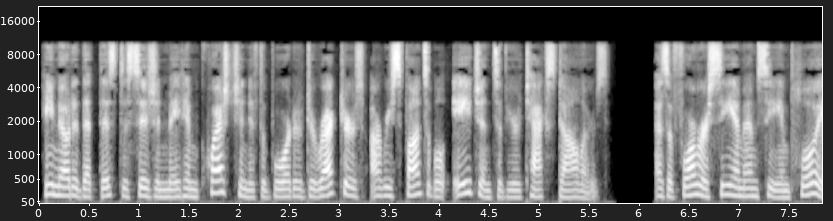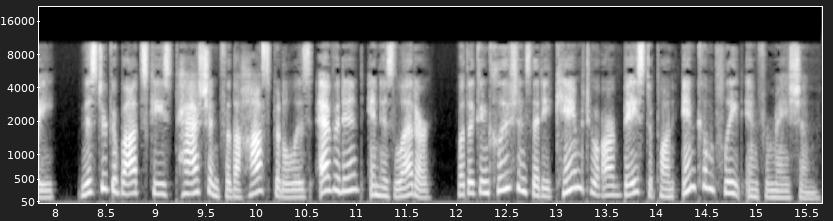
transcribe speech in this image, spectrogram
He noted that this decision made him question if the board of directors are responsible agents of your tax dollars. As a former CMMC employee, Mr. Gabotsky's passion for the hospital is evident in his letter, but the conclusions that he came to are based upon incomplete information.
